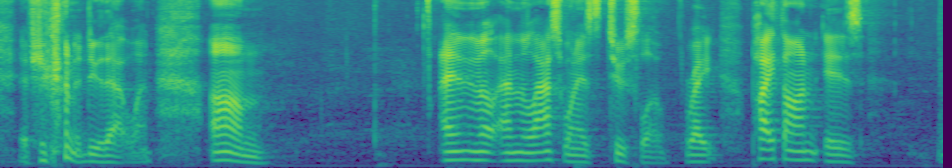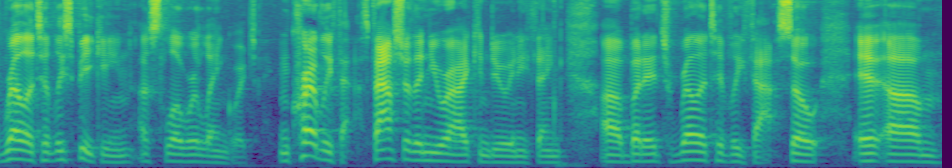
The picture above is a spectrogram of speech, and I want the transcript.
if you're going to do that one. Um, and, the, and the last one is too slow, right? Python is relatively speaking, a slower language. Incredibly fast, faster than you or I can do anything, uh, but it's relatively fast. So it, um,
